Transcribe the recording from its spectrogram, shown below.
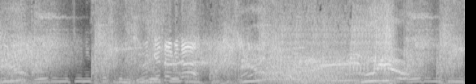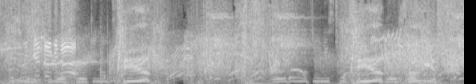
ーディング中に少しでも受けたみな受けたみな。ローディング中に少しでも修行しておきな。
